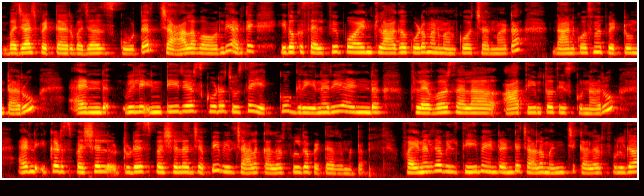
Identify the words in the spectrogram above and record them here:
బజాజ్ పెట్టారు బజాజ్ స్కూటర్. చాలా బాగుంది. అంటే ఇది ఒక సెల్ఫీ పాయింట్ లాగా కూడా మనం అనుకోవచ్చు అనమాట దానికోసమే పెట్టుంటారు. అండ్ వీళ్ళ ఇంటీరియర్స్ కూడా చూస్తే ఎక్కువ గ్రీనరీ అండ్ ఫ్లవర్స్ అలా ఆ థీమ్తో తీసుకున్నారు. అండ్ ఇక్కడ స్పెషల్ టుడే స్పెషల్ అని చెప్పి వీళ్ళు చాలా కలర్ఫుల్గా పెట్టారనమాట ఫైనల్గా వీళ్ళ థీమ్ ఏంటంటే చాలా మంచి కలర్ఫుల్గా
